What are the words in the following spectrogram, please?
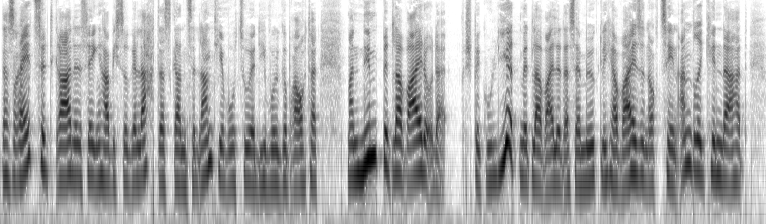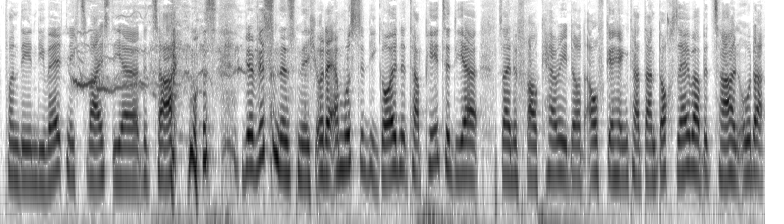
das rätselt gerade, deswegen habe ich so gelacht, das ganze Land hier, wozu er die wohl gebraucht hat. Man nimmt mittlerweile oder spekuliert mittlerweile, dass er möglicherweise noch zehn andere Kinder hat, von denen die Welt nichts weiß, die er bezahlen muss. Wir wissen es nicht. Oder er musste die goldene Tapete, die er seine Frau Carrie dort aufgehängt hat, dann doch selber bezahlen. Oder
